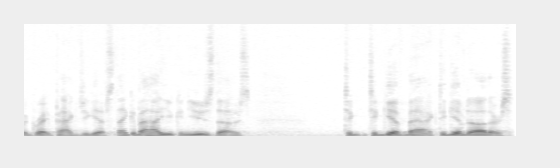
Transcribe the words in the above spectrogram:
a, a great package of gifts. Think about how you can use those to, to give back, to give to others.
